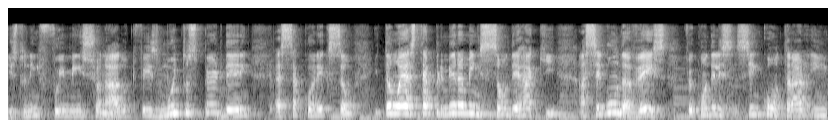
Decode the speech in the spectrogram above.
Isto nem foi mencionado, que fez muitos perderem essa conexão. Então esta é a primeira menção de Haki. A segunda vez foi quando eles se encontraram em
